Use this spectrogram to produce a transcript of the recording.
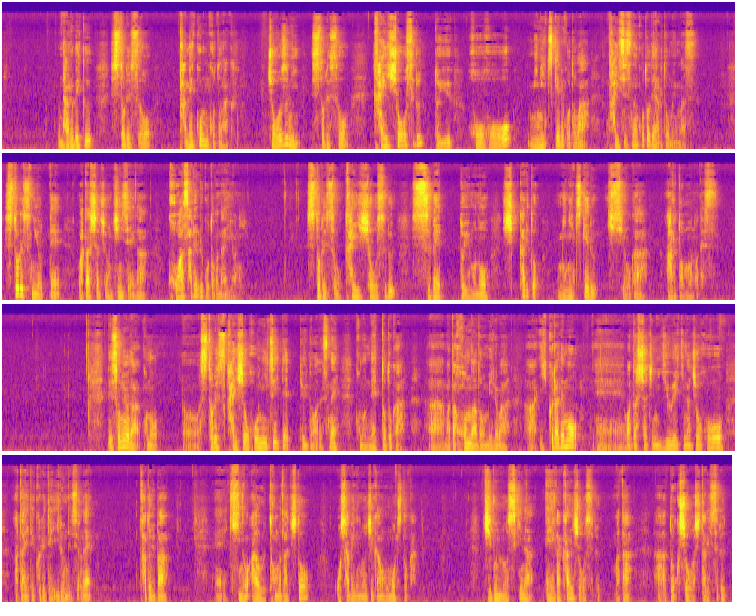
なるべくストレスを溜め込むことなく上手にストレスを解消するという方法を身につけることは大切なことであると思います。ストレスによって私たちの人生が壊されることがないようにストレスを解消する術というものをしっかりと身につける必要があると思うのです。でそのようなこのストレス解消法についてというのはですねこのネットとかまた本などを見ればいくらでも、えー、私たちに有益な情報を与えてくれているんですよね。例えば、えー、気の合う友達とおしゃべりの時間を持つとか自分の好きな映画鑑賞をするまた読書をしたりする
